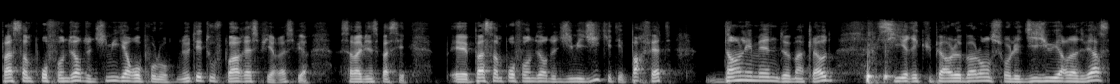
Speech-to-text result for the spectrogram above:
Passe en profondeur de Jimmy Garoppolo. Ne t'étouffe pas, respire, respire. Ça va bien se passer. Et passe en profondeur de Jimmy G qui était parfaite dans les mains de McLeod. S'il récupère le ballon sur les 18 yards adverses,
